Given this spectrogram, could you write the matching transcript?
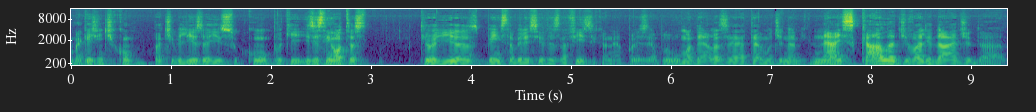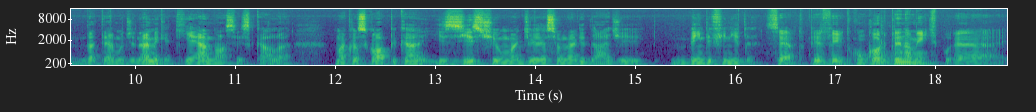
Como é que a gente compatibiliza isso com... Porque existem outras teorias bem estabelecidas na física, né? Por exemplo, uma delas é a termodinâmica. Na escala de validade da, da termodinâmica, que é a nossa escala macroscópica, existe uma direcionalidade bem definida. Certo, perfeito, concordo plenamente. É,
